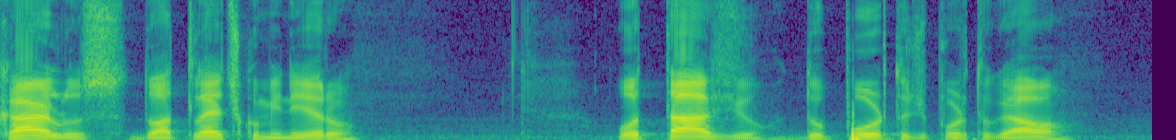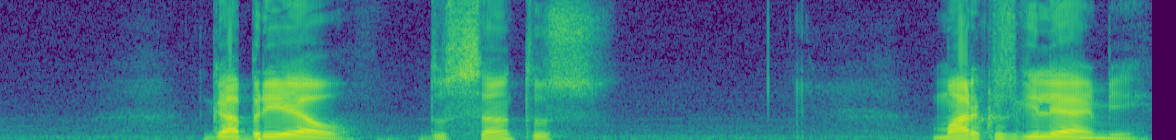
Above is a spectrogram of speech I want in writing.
Carlos do Atlético Mineiro, Otávio do Porto de Portugal, Gabriel do Santos, Marcos Guilherme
